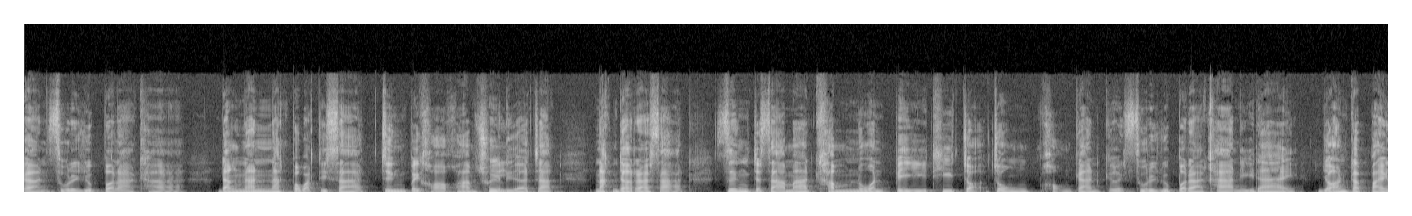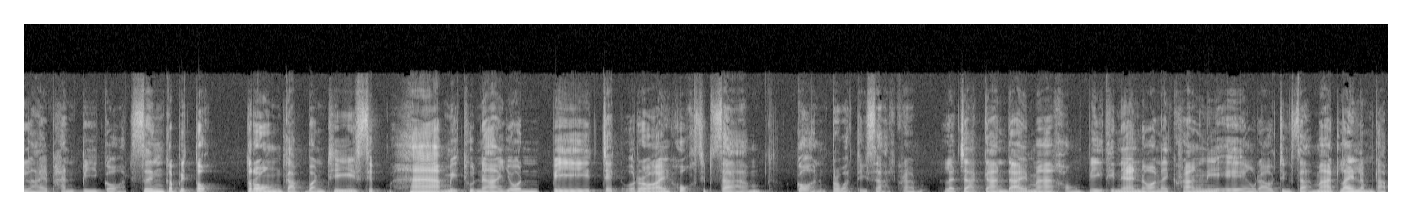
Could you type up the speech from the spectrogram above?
การณ์สุริยุปราคา ดังนั้นนักประวัติศาสตร์จึงไปขอความช่วยเหลือจากนักดาราศาสตร์ ซึ่งจะสามารถคำนวณปีที่เจาะจงของการเกิดสุริยุปราคานี้ได้ ย้อนกลับไปหลายพันปีก่อน ซึ่งก็ไปตกตรงกับวันที่ 15 มิถุนายน ปี 763 ก่อนประวัติศาสตร์ครับ และจากการได้มาของปีที่แน่นอนในครั้งนี้เอง เราจึงสามารถไล่ลำดับ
